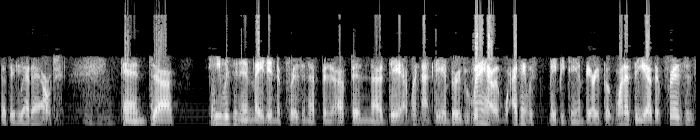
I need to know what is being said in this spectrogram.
that they let out. Mm-hmm. And, uh, he was an inmate in a prison up in up in uh, Dan, well not Danbury, but anyhow, I think it was maybe Danbury, but one of the other prisons.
